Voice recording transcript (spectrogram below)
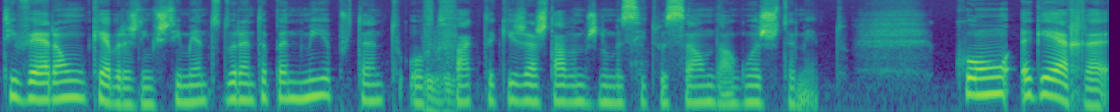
tiveram quebras de investimento durante a pandemia, portanto, houve uhum. de facto aqui já estávamos numa situação de algum ajustamento com a guerra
